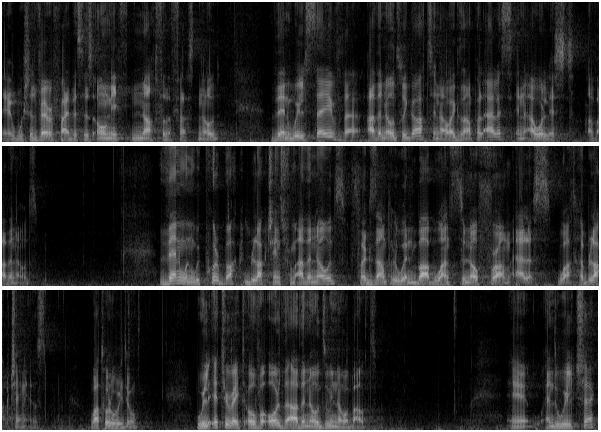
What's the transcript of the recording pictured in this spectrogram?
uh, we should verify this is only not for the first node. Then we'll save the other nodes we got, in our example Alice, in our list of other nodes. Then when we pull block blockchains from other nodes, for example, when Bob wants to know from Alice what her blockchain is, what will we do? We'll iterate over all the other nodes we know about. Uh, and we'll check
